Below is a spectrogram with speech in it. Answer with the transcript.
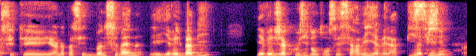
c'était, on a passé une bonne semaine et il y avait le baby, il y avait le jacuzzi dont on s'est servi, il y avait la piscine, La piscine. ouais.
